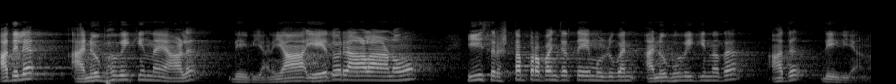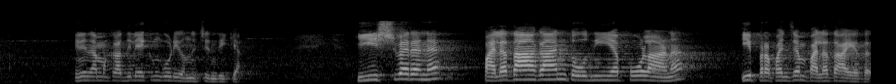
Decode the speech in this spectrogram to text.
അതിൽ അനുഭവിക്കുന്നയാൾ ദേവിയാണ്. യാ ഏതൊരാളാണോ ഈ സൃഷ്ടപ്രപഞ്ചത്തെ മുഴുവൻ അനുഭവിക്കുന്നത് അത് ദേവിയാണ്. ഇനി നമുക്ക് അതിലേക്കും കൂടി ഒന്ന് ചിന്തിക്കാം. ഈശ്വരന് പലതാകാൻ തോന്നിയപ്പോഴാണ് ഈ പ്രപഞ്ചം പലതായത്.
